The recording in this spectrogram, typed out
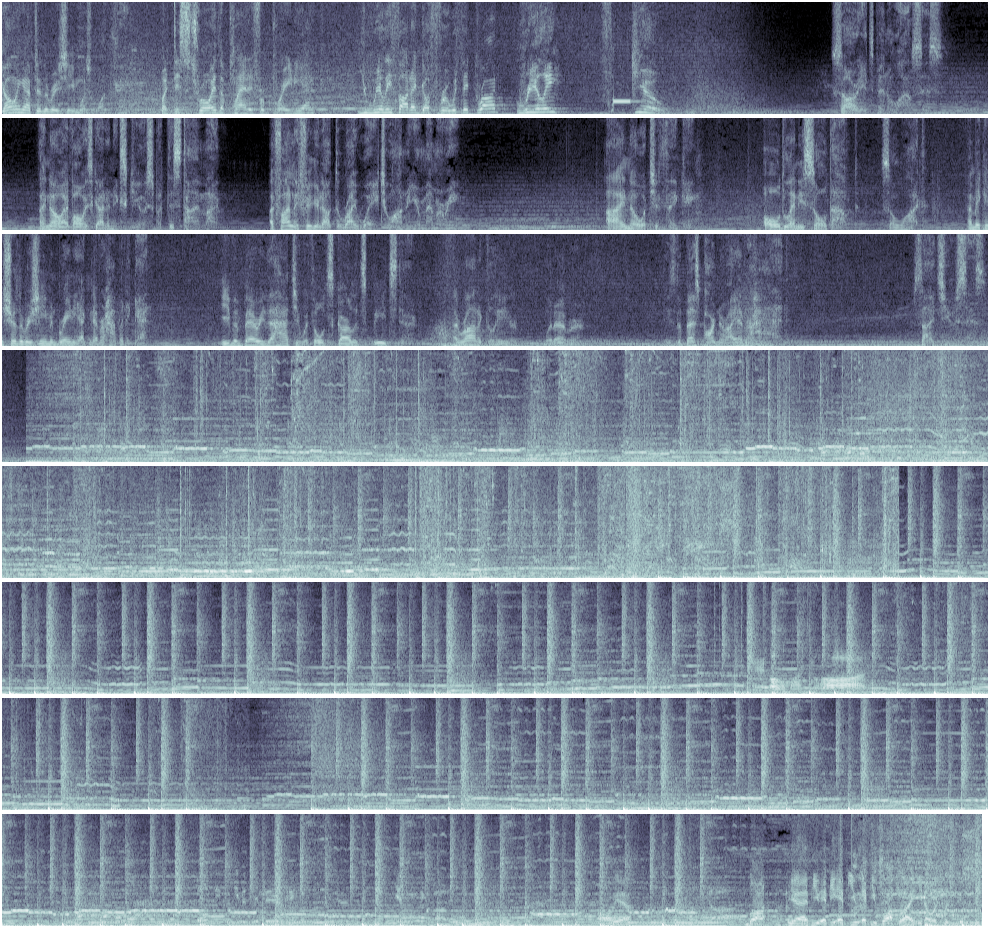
Going after the regime was one thing, but destroy the planet for Brainiac? You really thought I'd go through with it, Grodd? Really? F you! Sorry it's been a while, sis. I know I've always got an excuse, but this time I... I finally figured out the right way to honor your memory. I know what you're thinking. Old Lenny sold out. So what? I'm making sure the regime and Brainiac never happen again. Even buried the hatchet with old Scarlet Speedster. Ironically, or whatever, he's the best partner I ever had. Besides you, sis. Yeah. If you if you if you if you walk right, you know it's. it's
